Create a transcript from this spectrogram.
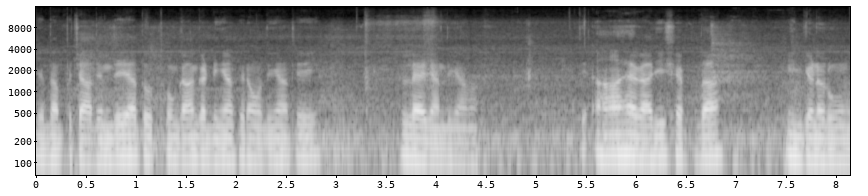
ਜਿੱਦਾਂ ਪਹੁੰਚਾ ਦਿੰਦੇ ਆ ਤੇ ਉੱਥੋਂ ਗਾਂ ਗੱਡੀਆਂ ਫਿਰ ਆਉਂਦੀਆਂ ਤੇ ਲੈ ਜਾਂਦੀਆਂ ਵਾ। ਤੇ ਆਹ ਹੈਗਾ ਜੀ ਸ਼ਿਪ ਦਾ ਇੰਜਨ ਰੂਮ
